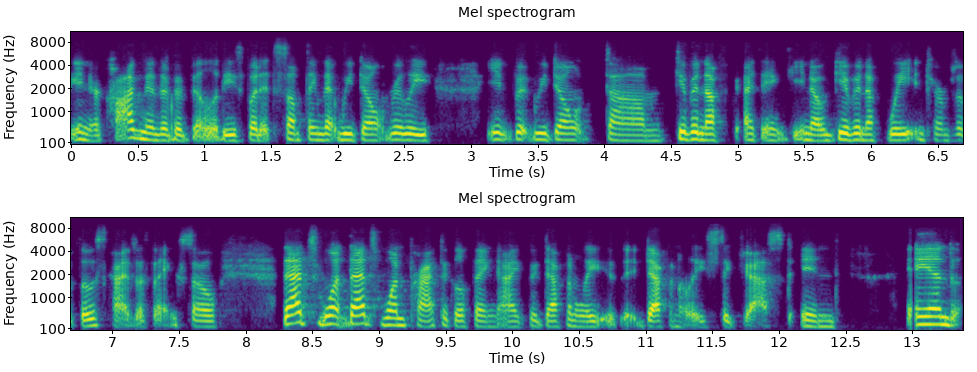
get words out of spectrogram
in your cognitive abilities but it's something that we don't really but we don't um, give enough i think you know give enough weight in terms of those kinds of things. So that's one that's one practical thing i could definitely definitely suggest. And and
